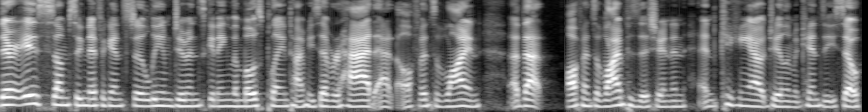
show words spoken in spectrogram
there is some significance to Liam Jimmons getting the most playing time he's ever had at offensive line at that offensive line position and, and kicking out Jalen McKenzie. So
